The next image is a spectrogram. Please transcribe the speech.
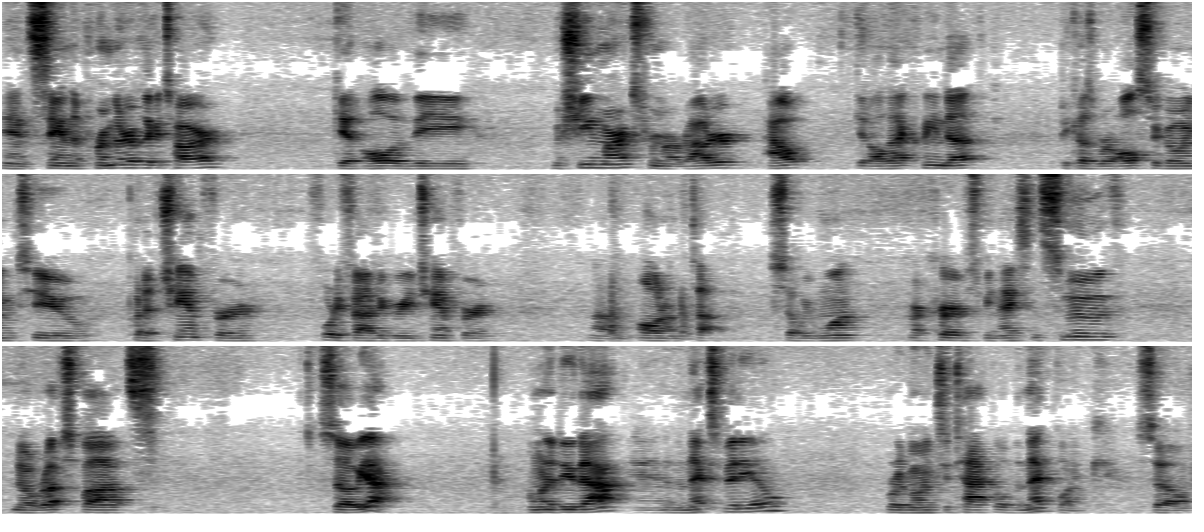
and sand the perimeter of the guitar, get all of the machine marks from our router out, get all that cleaned up, because we're also going to put a chamfer, 45 degree chamfer, um, all around the top. So we want our curves to be nice and smooth, no rough spots. So yeah, I'm going to do that, and in the next video, we're going to tackle the neck blank. So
